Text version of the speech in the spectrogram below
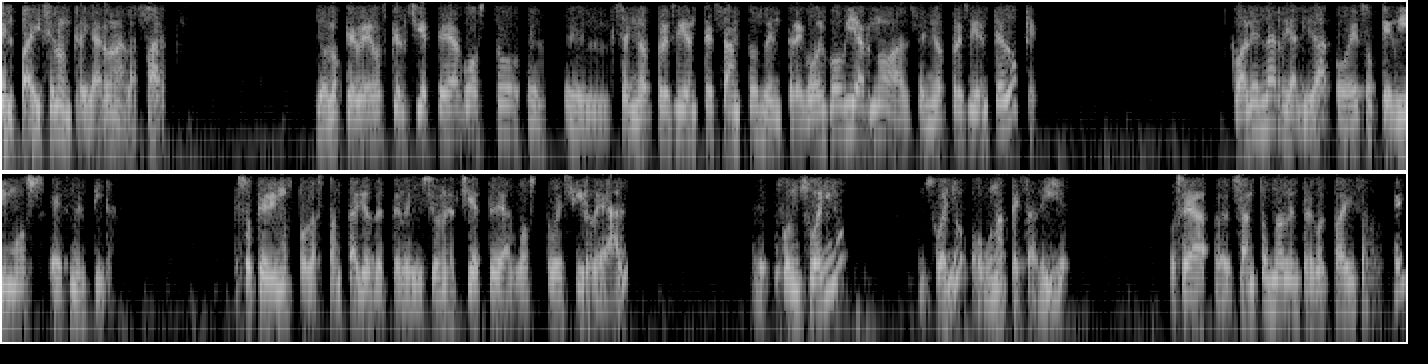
El país se lo entregaron a la FARC. Yo lo que veo es que el 7 de agosto el, señor presidente Santos le entregó el gobierno al señor presidente Duque. ¿Cuál es la realidad? ¿O eso que vimos es mentira? ¿Eso que vimos por las pantallas de televisión el 7 de agosto es irreal? Eh, ¿Fue un sueño? ¿Un sueño o una pesadilla? O sea, Santos no le entregó el país a Duque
